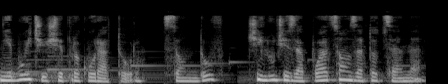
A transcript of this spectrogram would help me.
Nie bójcie się prokuratur, sądów, ci ludzie zapłacą za to cenę.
